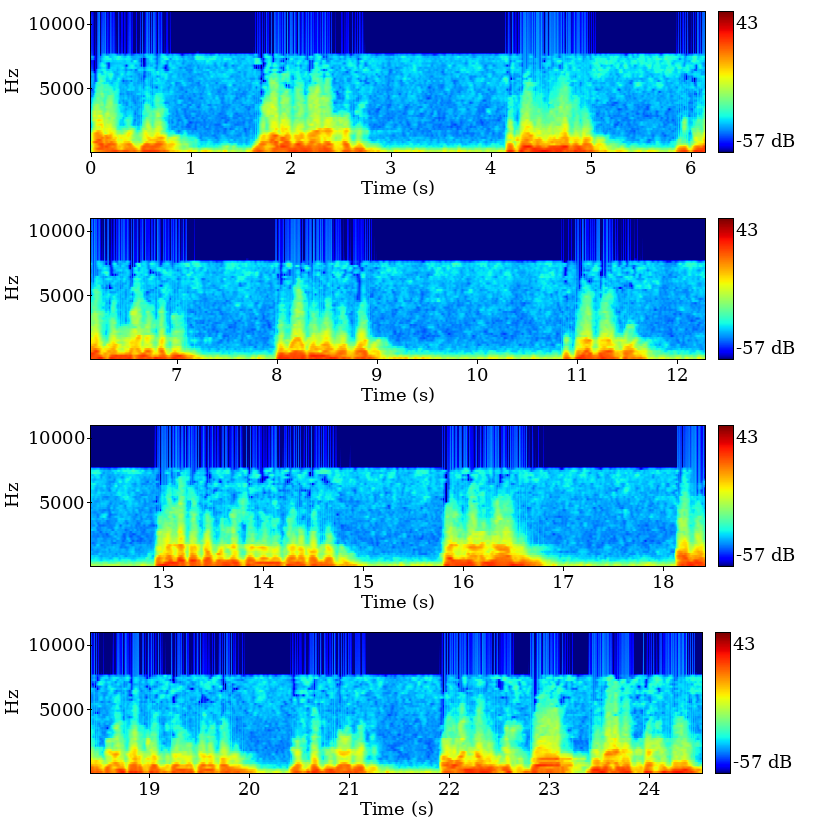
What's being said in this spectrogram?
عرف الجواب وعرف معنى الحديث. فكونه يغلط ويتوهم معنى الحديث ثم يقول ما هو الرد؟ نتنبه يا إخوان. فهل لتركبن سلم من كان قبلكم؟ هل معناه أمر بأن تركب سلم من كان قبلكم يحتج بذلك؟ أو أنه إخبار بمعنى التحذير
